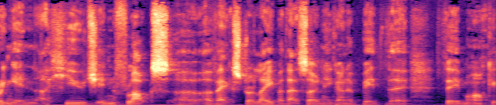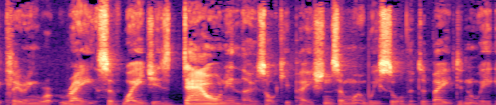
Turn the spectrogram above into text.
bring in a huge influx uh, of extra labour. That's only going to bid the the market clearing r- rates of wages down in those occupations. And we saw the debate, didn't we,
